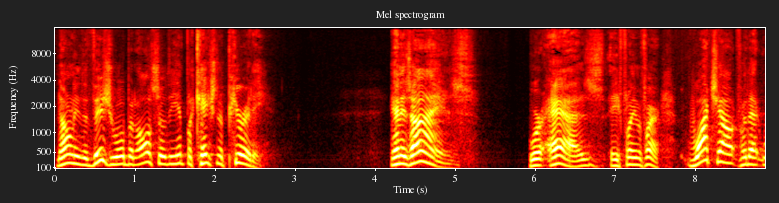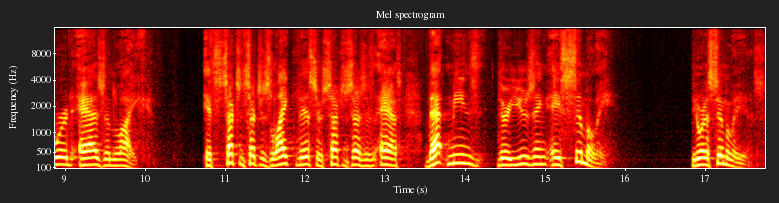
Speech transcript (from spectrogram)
not only the visual, but also the implication of purity. And his eyes were as a flame of fire. Watch out for that word as and like. It's such and such is like this or such and such is as. That means they're using a simile. You know what a simile is?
